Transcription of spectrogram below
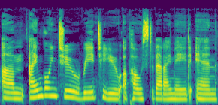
Um, I'm going to read to you a post that I made in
